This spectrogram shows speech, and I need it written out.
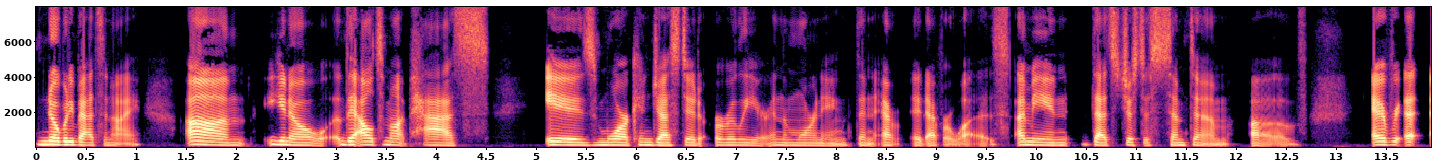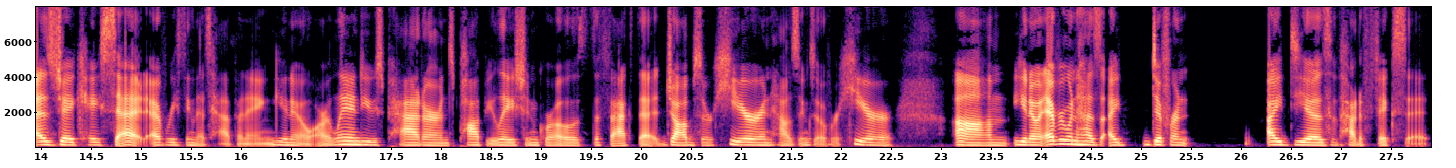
nobody bats an eye. Um, you know, the Altamont Pass is more congested earlier in the morning than it ever was. I mean, that's just a symptom of every as JK said, everything that's happening, you know, our land use patterns, population growth, the fact that jobs are here and housing's over here. Um, you know, and everyone has I- different ideas of how to fix it.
